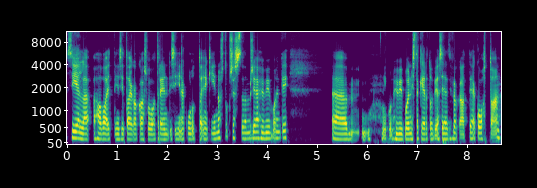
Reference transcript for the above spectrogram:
siellä havaittiin sitä aika kasvava trendi siinä kuluttajien kiinnostuksessa tämmöisiä hyvinvointi, niin kuin hyvinvoinnista kertovia sertifikaatteja kohtaan.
